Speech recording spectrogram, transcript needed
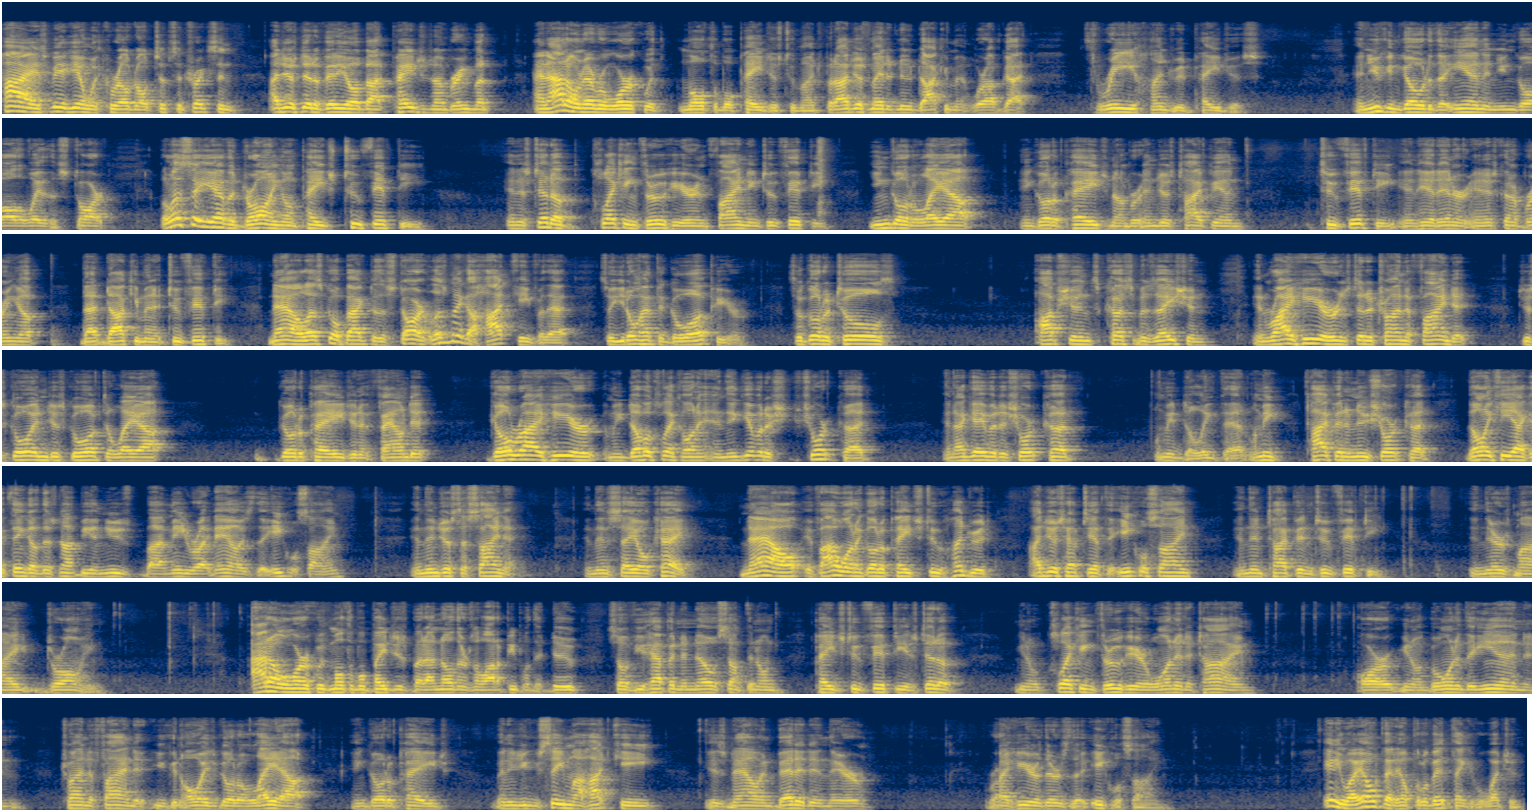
Hi, it's me again with CorelDRAW Tips and Tricks, and I just did a video about page numbering, but and I don't ever work with multiple pages too much, but I just made a new document where I've got 300 pages. And you can go to the end and you can go all the way to the start. But let's say you have a drawing on page 250, and instead of clicking through here and finding 250, you can go to layout and go to page number and just type in 250 and hit enter and it's going to bring up that document at 250. Now let's go back to the start. Let's make a hotkey for that so you don't have to go up here. So go to tools, options, customization, and right here, instead of trying to find it, just go ahead and just go up to layout, go to page and it found it. Go right here, I mean, double click on it and then give it a sh shortcut. And I gave it a shortcut let me delete that. Let me type in a new shortcut. The only key I could think of that's not being used by me right now is the equal sign. And then just assign it. And then say OK. Now, if I want to go to page 200, I just have to hit the equal sign and then type in 250. And there's my drawing. I don't work with multiple pages, but I know there's a lot of people that do. So if you happen to know something on page 250, instead of you know, clicking through here one at a time or, you know, going to the end and trying to find it, you can always go to layout and go to page. And then you can see my hotkey is now embedded in there. Right here, there's the equal sign. Anyway, I hope that helped a little bit. Thank you for watching.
